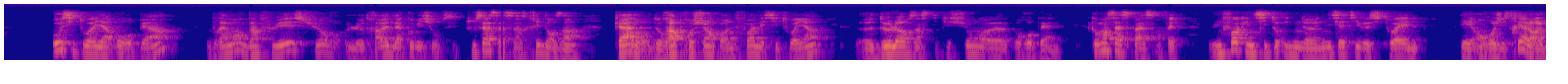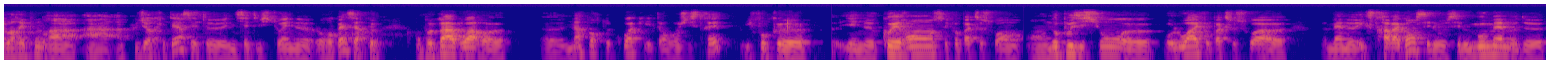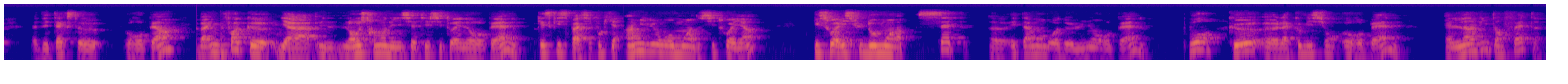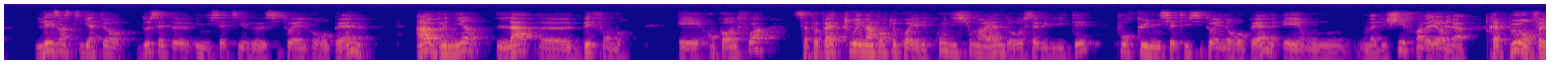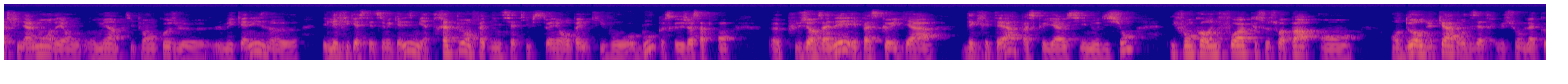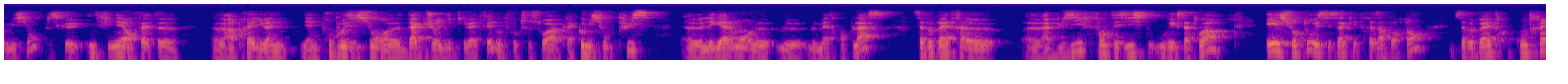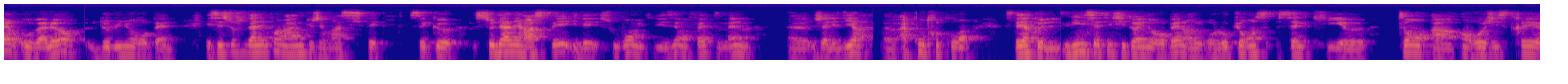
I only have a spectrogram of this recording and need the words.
aux citoyens européens vraiment d'influer sur le travail de la Commission. Tout ça, ça s'inscrit dans un cadre de rapprocher encore une fois les citoyens euh, de leurs institutions euh, européennes. Comment ça se passe en fait? Une fois qu'une initiative citoyenne est enregistrée, alors elle doit répondre à, plusieurs critères, cette euh, initiative citoyenne européenne, c'est-à-dire qu'on ne peut pas avoir euh, n'importe quoi qui est enregistré. Il faut qu'il y ait une cohérence, il ne faut pas que ce soit en, opposition euh, aux lois, il ne faut pas que ce soit euh, même extravagant, c'est le, mot même de, des textes européens. Bah, une fois qu'il y a l'enregistrement d'une initiative citoyenne européenne, qu'est-ce qui se passe? Il faut qu'il y ait un million au moins de citoyens qui soit issu d'au moins sept États membres de l'Union européenne pour que la Commission européenne, elle invite en fait les instigateurs de cette initiative citoyenne européenne à venir la défendre. Et encore une fois, ça ne peut pas être tout et n'importe quoi. Il y a des conditions, Marianne, de recevabilité pour qu'une initiative citoyenne européenne, et on, a des chiffres, hein, d'ailleurs, il y en a très peu, en fait, finalement, d'ailleurs, on, met un petit peu en cause le, mécanisme euh, et l'efficacité de ce mécanisme, il y a très peu, en fait, d'initiatives citoyennes européennes qui vont au bout, parce que déjà, ça prend euh, plusieurs années, et parce qu'il y a des critères, parce qu'il y a aussi une audition. Il faut encore une fois que ce ne soit pas en, dehors du cadre des attributions de la Commission, puisque, in fine, en fait, euh, après, il y, a une, proposition d'acte juridique qui va être fait, donc il faut que ce soit, que la Commission puisse légalement le, mettre en place. Ça ne peut pas être euh, abusif, fantaisiste ou vexatoire. Et surtout, et c'est ça qui est très important, ça ne peut pas être contraire aux valeurs de l'Union européenne. Et c'est sur ce dernier point, Marianne, que j'aimerais insister. C'est que ce dernier aspect, il est souvent utilisé, en fait, même, euh, j'allais dire, euh, à contre-courant. C'est-à-dire que l'initiative citoyenne européenne, en, l'occurrence celle qui tend à enregistrer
